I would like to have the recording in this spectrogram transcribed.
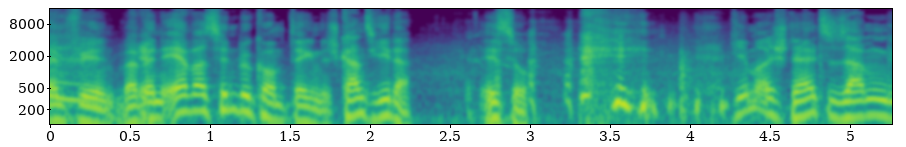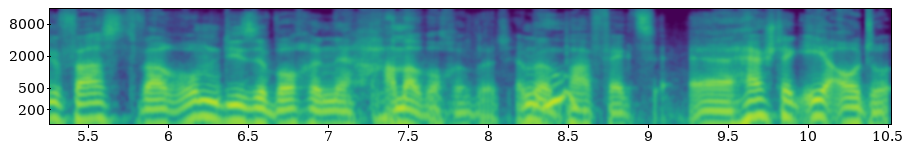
empfehlen. Weil wenn er was hinbekommt technisch, kann's jeder. Ist so. Hier mal schnell zusammengefasst, warum diese Woche eine Hammerwoche wird. Wir haben noch ein paar Facts. Äh, Hashtag E-Auto.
